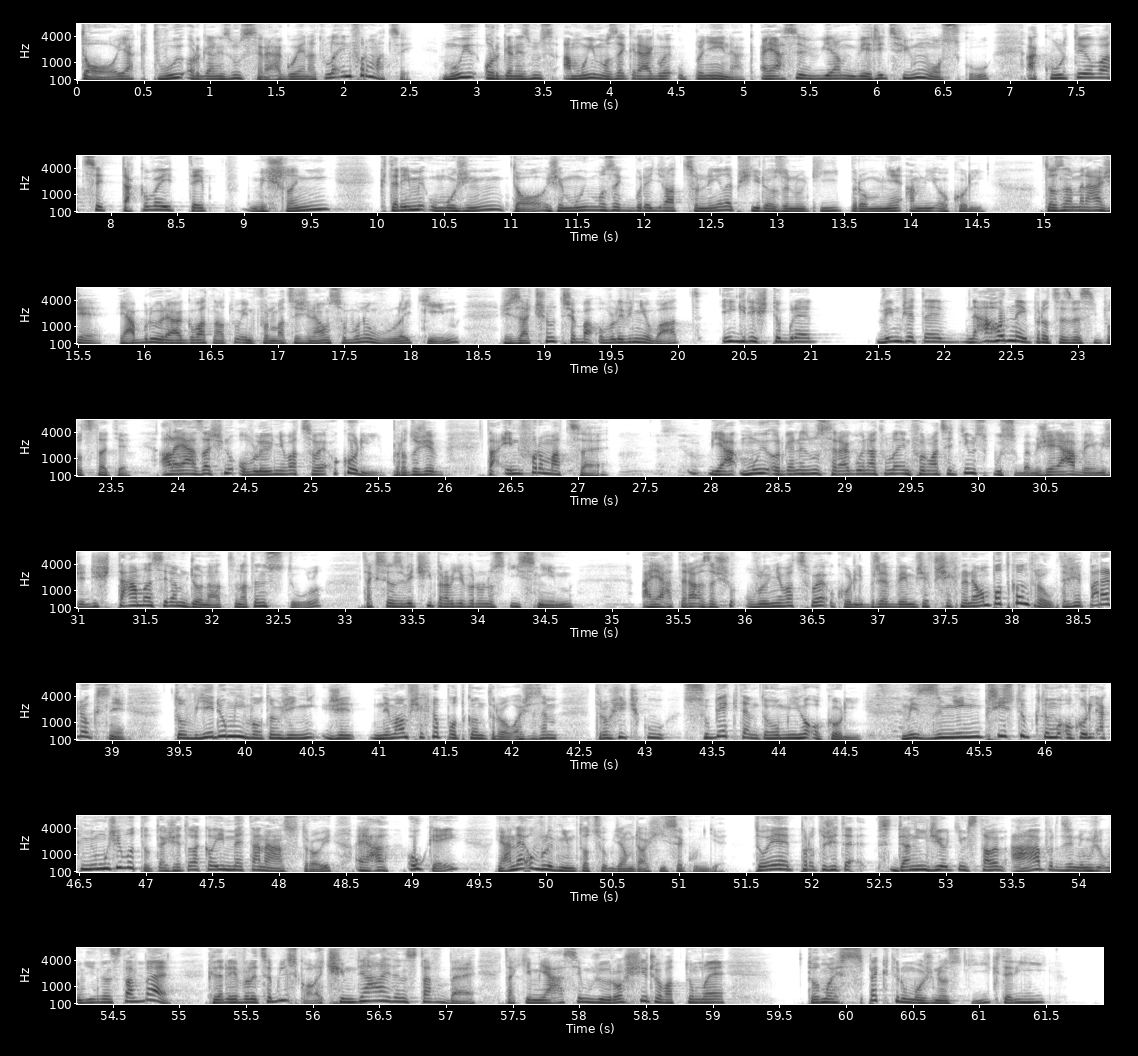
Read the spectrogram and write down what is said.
to, jak tvůj organismus reaguje na tuhle informaci. Můj organismus a můj mozek reaguje úplně jinak. A já si vybírám věřit svým mozku a kultivovat si takový typ myšlení, který mi umožní to, že můj mozek bude dělat co nejlepší rozhodnutí pro mě a mý okolí. To znamená, že já budu reagovat na tu informaci, že nám svobodnou vůli tím, že začnu třeba ovlivňovat, i když to bude Vím, že to je náhodný proces ve své podstatě, ale já začnu ovlivňovat své okolí, protože ta informace já, můj organismus reaguje na tuhle informaci tím způsobem, že já vím, že když tamhle si dám donat na ten stůl, tak se s větší pravděpodobností s ním a já teda začnu ovlivňovat svoje okolí, protože vím, že všechno nemám pod kontrolou. Takže paradoxně, to vědomí o tom, že, ni, že nemám všechno pod kontrolou a že jsem trošičku subjektem toho mýho okolí, mi změní přístup k tomu okolí a k mému životu. Takže je to takový metanástroj a já, OK, já neovlivním to, co udělám v další sekundě. To je, protože to je daný život tím stavem A, protože nemůžu udělat ten stav B, který je velice blízko. Ale čím dále ten stav B, tak tím já si můžu rozšiřovat to moje, to moje spektrum možností, který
